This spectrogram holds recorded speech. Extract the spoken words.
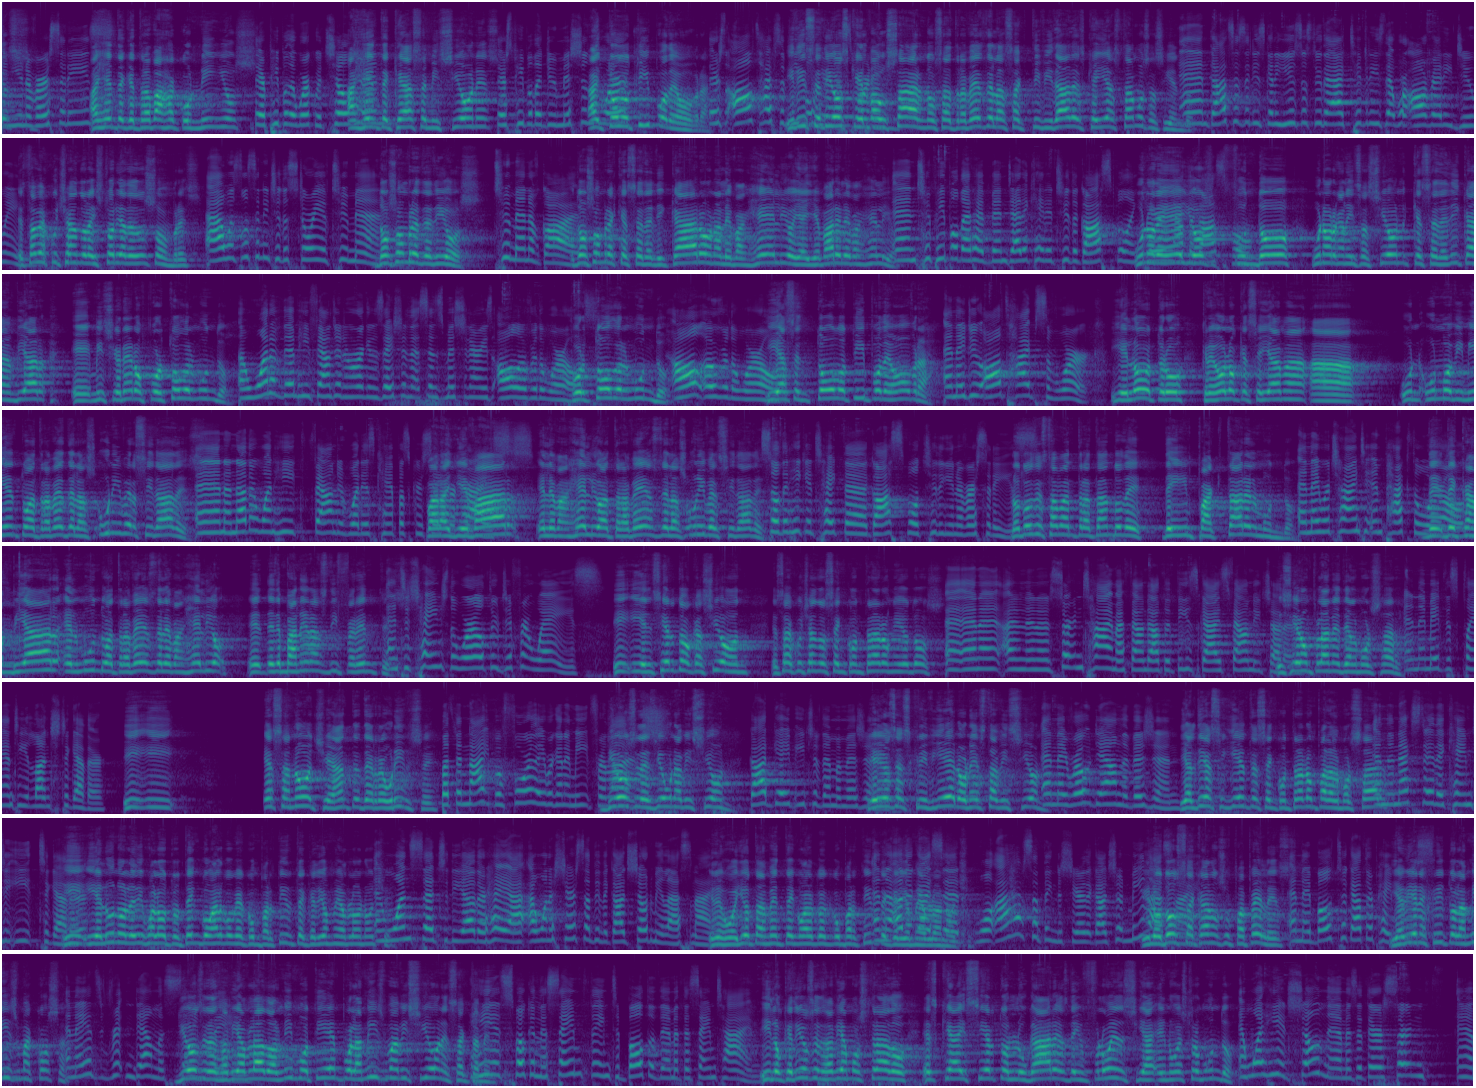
work universidades. In universities. Hay gente que trabaja con niños. there are people that work with children. Hay gente que hace misiones. There's people that do missions Hay work. todo tipo de obra. There's all types of Y dice Dios que Él va a usarnos a través de las actividades que ya estamos haciendo. And God says that He's going to use us through the activities that we're already doing. Estaba escuchando la historia de dos hombres, I was listening to the story of two men, dos hombres de Dios, two men of God, dos hombres que se dedicaron al Evangelio y a llevar el Evangelio. and two people that have been dedicated to the gospel and Uno de ellos fundó una organización que se dedica a enviar eh, misioneros por todo el mundo, And one of them, he founded an organization that sends missionaries all over the world. por todo el mundo, all over the world. y hacen todo tipo de obra. And they do all types of work. Y el otro creó lo que se llama ah, un, un movimiento a través de las universidades And another one, he founded what is Campus Crusade para llevar el Evangelio a través de las universidades. so that he could take the gospel to the universities. Los dos estaban tratando de, de impactar el mundo, and they were trying to impact the de, world de cambiar el mundo a través del Evangelio eh, de, de maneras diferentes. Y, y en cierta ocasión, estaba escuchando, se encontraron ellos dos. And, and, and in a certain time, I found out that these guys found each other. Hicieron planes de almorzar. and they made this plan to eat lunch together. Y, y esa noche, antes de reunirse, But the night before they were going to meet for Dios lunch, les dio una visión. God gave each of them a vision. Y ellos escribieron esta visión. and they wrote down the vision. Y al día siguiente se encontraron para almorzar. And the next day they came to eat together. Y, y el uno le dijo al otro, tengo algo que compartirte que Dios me habló anoche. and one said to the other, Hey, I, I want to share something that God showed me last night. Y le dijo, yo también tengo algo que compartirte and the que other Dios me habló guy said, anoche. Well, I have something to share that God showed me Y los dos night. sacaron sus papeles and they both took out their papers. y habían escrito la misma cosa. and they had written down the same Dios les thing. había hablado al mismo tiempo la misma visión He had exactamente. spoken the same thing to both of them at the same time. Y lo que Dios les había mostrado es que hay ciertos lugares de influencia en nuestro mundo. And what he had shown them is that there are certain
